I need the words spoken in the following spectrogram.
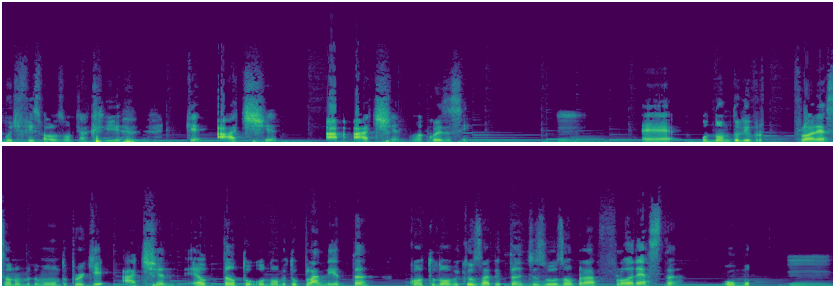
muito difícil falar os nomes que ela cria, que é Atien, A Atien, uma coisa assim. Hum. É, o nome do livro Floresta é o nome do mundo porque Atien é tanto o nome do planeta quanto o nome que os habitantes usam para floresta. O mu- Hum.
